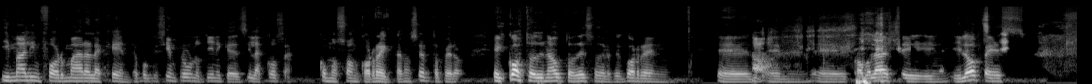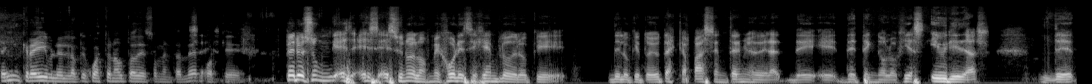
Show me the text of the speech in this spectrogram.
y mal informar a la gente, porque siempre uno tiene que decir las cosas como son correctas, ¿no es cierto? Pero el costo de un auto de esos de los que corren eh, eh, y, López es increíble lo que cuesta un auto de eso, ¿me entendés? Porque... Pero es, un, es, es, uno de los mejores ejemplos de lo que de lo que Toyota es capaz en términos de, de, eh, de tecnologías híbridas de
